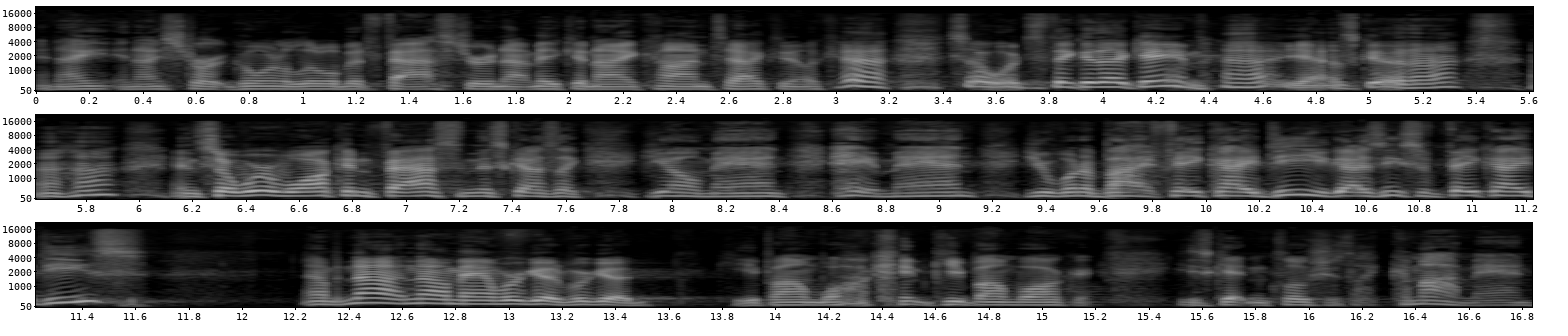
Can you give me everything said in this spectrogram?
and I, and I start going a little bit faster, and not making eye contact. And You know, like, so what'd you think of that game? yeah, it's good, huh? Uh-huh. And so we're walking fast, and this guy's like, yo, man, hey, man, you want to buy fake ID? You guys need some fake IDs? I'm, no, no, man, we're good, we're good. Keep on walking, keep on walking. He's getting closer. He's like, come on, man,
